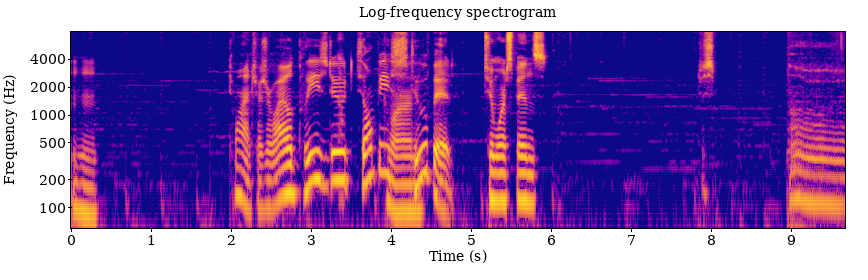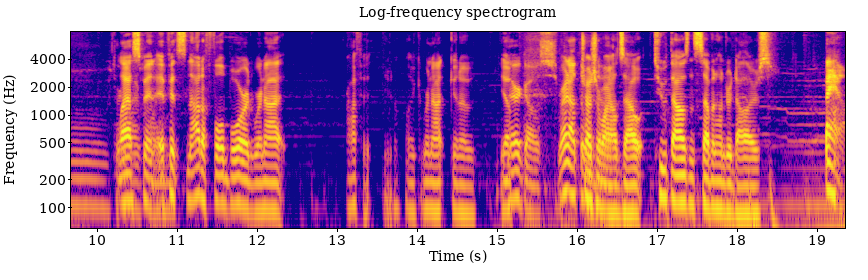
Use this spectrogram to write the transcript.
hmm Come on, Treasure Wild, please, dude. Don't be stupid. Two more spins. Just. Oh, Last 35 spin. If it's not a full board, we're not profit. You know, like we're not gonna. Yep. There it goes. Right out the Treasure window. Wild's out. Two thousand seven hundred dollars. Bam.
